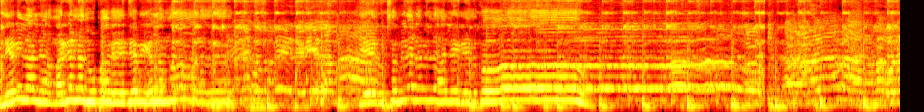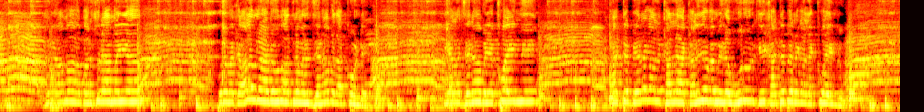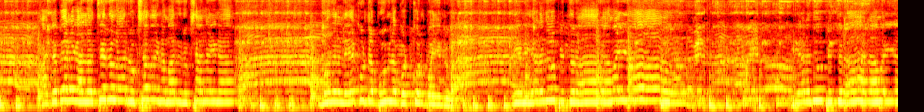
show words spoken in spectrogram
నెమిళ్ళ మర్యాద చూపావే దేవి ఎల్లమ్మ ఏ వృక్షం మీద నెమిలి రేణుకో రామ పరశురామయ్య. పూర్వకాలం నాడు మాత్రమే జనాభా తక్కువ ఉండే. ఇలా జనాభా ఎక్కువైంది. కట్టె బీరగాళ్ళు కళ్ళ కలియుగం మీద ఊరూరికి కట్టె బీరగాళ్ళు ఎక్కువైండ్రు. కట్టె బీరగాళ్ళు వచ్చిర్రు ఆ వృక్షమైన మరి వృక్షాన్నైనా మొదలు లేకుండా భూమిలో కొట్టుకొని పోయిండ్రు. నేను ఎడదూపిత్తురా రామయ్య. ఎడదూపిత్తురా రామయ్య.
